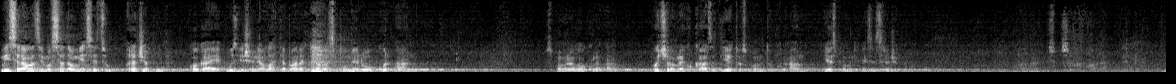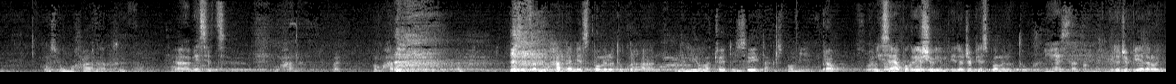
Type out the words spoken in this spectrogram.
Mi se nalazimo sada u mjesecu Ređepu, koga je uzvišeni Allah te barak tala spomenuo u Kur'anu. Spomenuo ga u Kur'anu. Hoće vam neko kazati gdje je to spomenuto u Kur'anu? Gdje je spomenuto mjesec Ređepa? U Muharram. Ja, mjesec Muharram. O Muharram. Mjesec Muharram je spomenut u Kur'anu. Da nije ova četiri svijeta ako spominje. Bravo. Nisam ja pogrešio, i Ređep je spomenut tu. Jes, tako. I Ređep je jedan od njih.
